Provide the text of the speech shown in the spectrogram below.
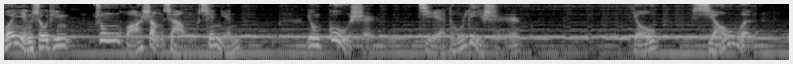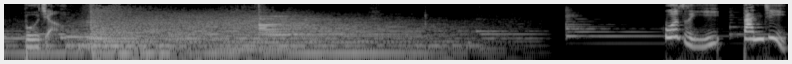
欢迎收听《中华上下五千年》，用故事解读历史，由小稳播讲。郭子仪单骑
